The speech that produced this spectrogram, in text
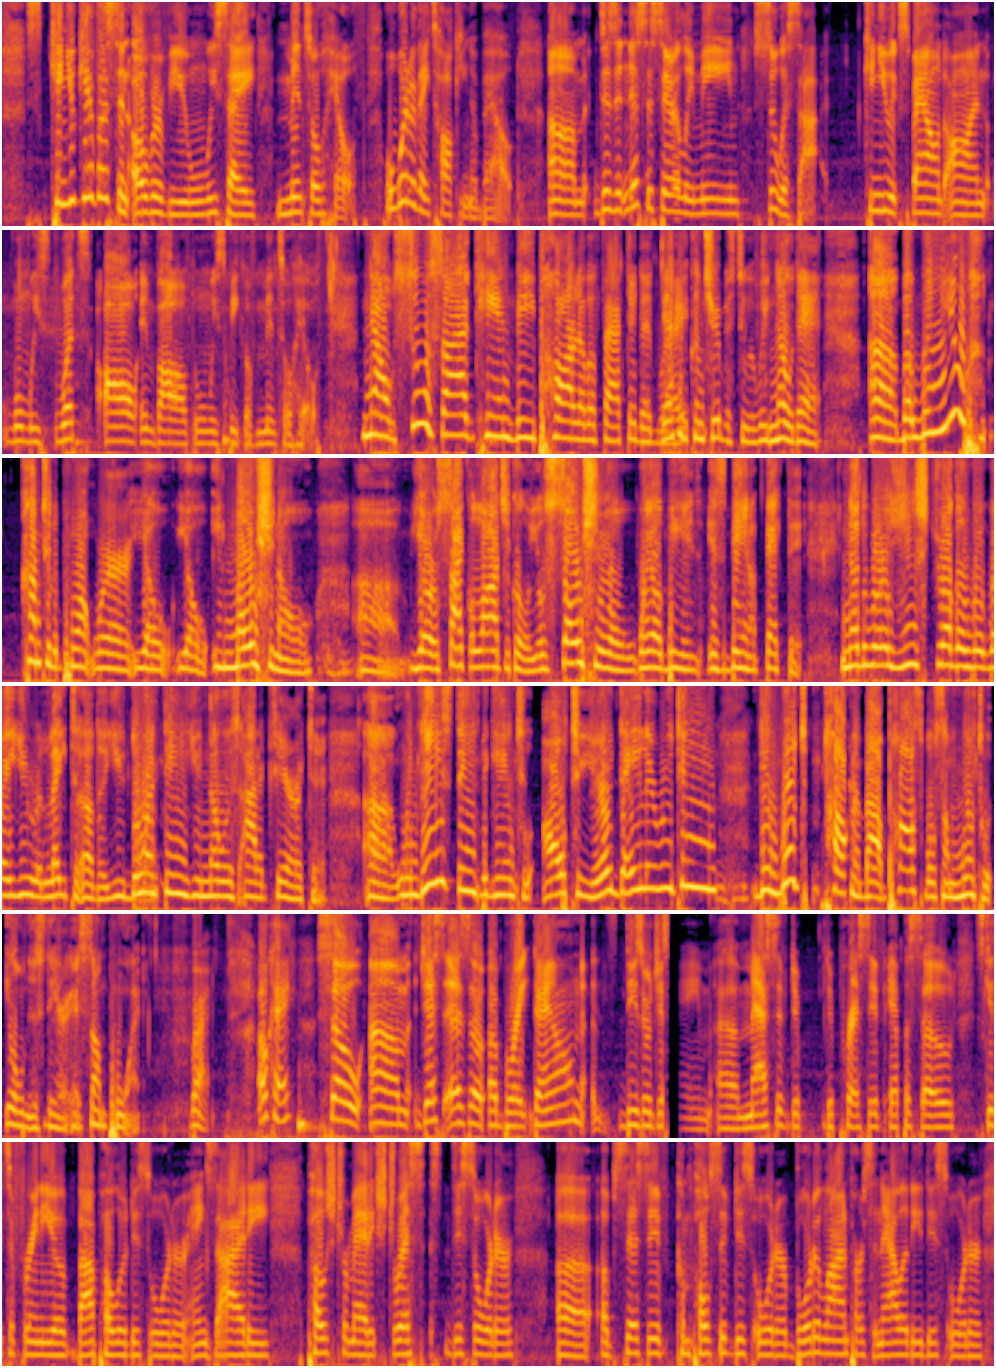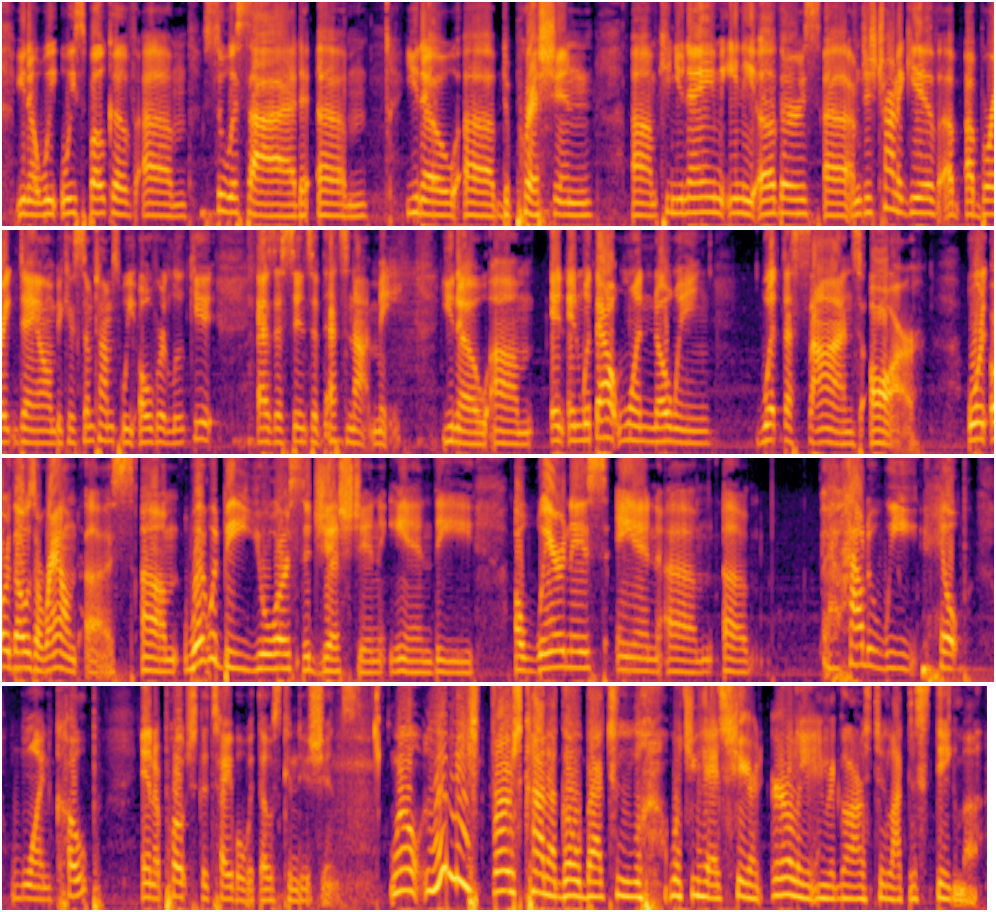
Can you give us an overview when we say mental health? Well, what are they talking about? Um, does it necessarily mean suicide? Can you expound on when we what's all involved when we speak of mental health? Now, suicide can be part of a factor that definitely contributes to it. We know that. Uh, but when you come to the point where your your emotional, uh, your psychological, your social well being is being affected. In other words, you struggle with way you relate to other. You doing things you know is out of character. Uh, when these things begin to alter your daily routine, then we're talking about possible some mental illness there at some point. Right. Okay. So, um, just as a, a breakdown, these are just uh, massive de- depressive episode, schizophrenia, bipolar disorder, anxiety, post traumatic stress disorder. Uh, obsessive compulsive disorder, borderline personality disorder. You know, we, we spoke of um, suicide, um, you know, uh, depression. Um, can you name any others? Uh, I'm just trying to give a, a breakdown because sometimes we overlook it as a sense of that's not me, you know, um, and, and without one knowing what the signs are or, or those around us, um, what would be your suggestion in the awareness and um, uh, how do we help one cope and approach the table with those conditions? Well, let me first kind of go back to what you had shared earlier in regards to like the stigma.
